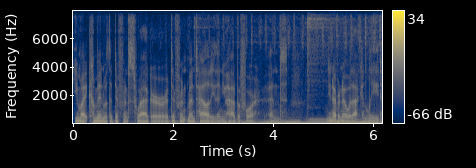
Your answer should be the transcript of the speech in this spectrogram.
you might come in with a different swagger or a different mentality than you had before, and you never know where that can lead.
